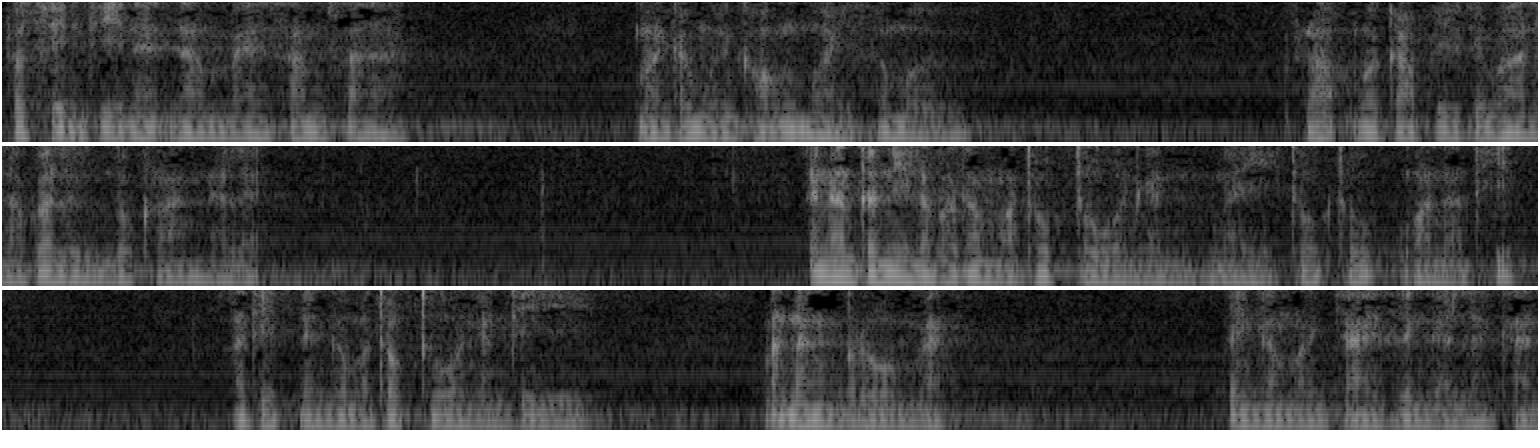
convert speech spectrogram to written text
เพราะสิ่งที่แนะนำแม้ซ้ำซากมันก็เหมือนของใหม่เสมอเพราะเมื่อกลับไปอยู่ที่บ้านเราก็ลืมทุกครั้งนั่นแหละดังนั้นตอนนี้เราก็ต้องมาทบทวนกันในทุกๆวันอาทิตย์ อาทิตย์หนึ่งก็มาทบทวนกันทีมานั่งรวมกัน เป็นกำลังใจซึ่งกันและกัน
